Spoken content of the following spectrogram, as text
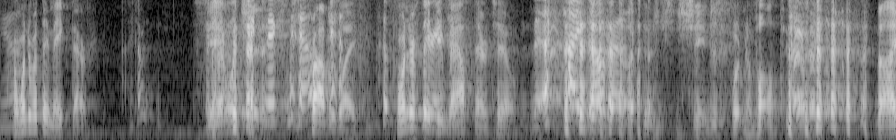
Yeah. I wonder what they make there. I don't. Sandwiches. Picnic? Probably. That's I wonder the if they do strangest- math there too. I doubt it. Shane just putting them all together. No, I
